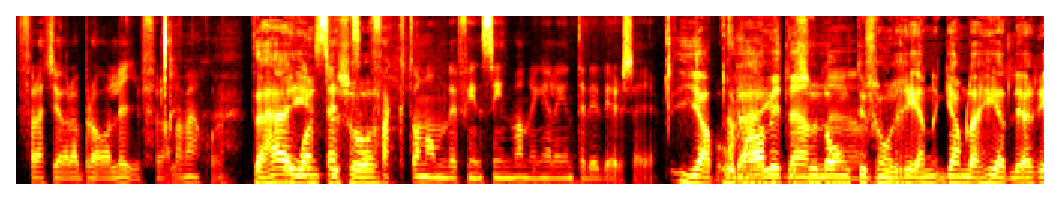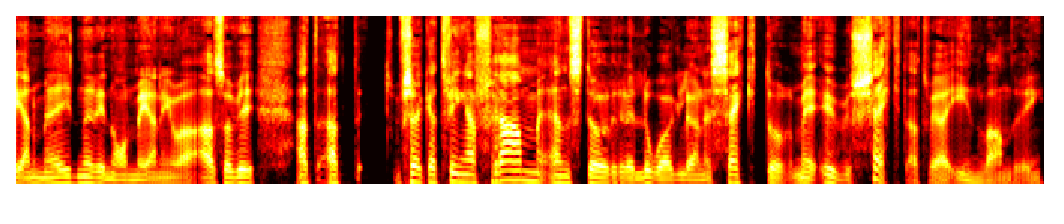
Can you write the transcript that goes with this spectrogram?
för att göra bra liv för alla människor. Det här är Oavsett inte så... faktorn om det finns invandring eller inte, det är det du säger. Ja, och det här är ju inte den... så långt ifrån ren, gamla hedliga ren Meidner i någon mening. Va? Alltså vi, att, att försöka tvinga fram en större låglönesektor med ursäkt att vi har invandring.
